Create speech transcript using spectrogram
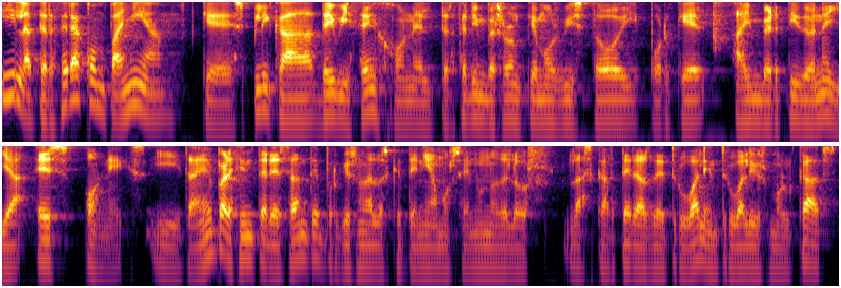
Y la tercera compañía que explica David Enjon, el tercer inversor que hemos visto hoy, por qué ha invertido en ella, es Onyx. Y también me parece interesante porque es una de las que teníamos en una de las carteras de True en True Small Caps.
